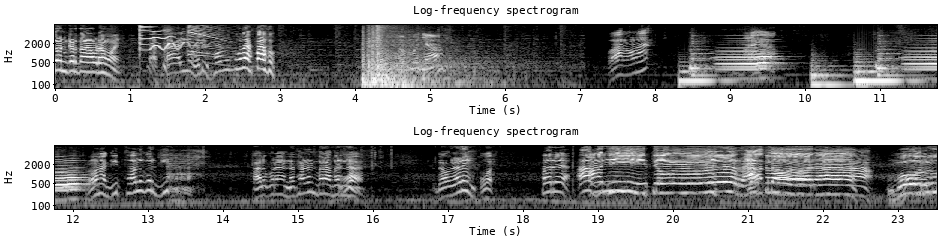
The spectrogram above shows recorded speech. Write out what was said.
ગાન કરતા આવડે હોય. તારી ઓલી હોમ બોલે પાછો. મજા. વાહ રોણા. રોણા ગીત ચાલુ કર ગીત. ચાલુ કર નથાડે ને બરાબર ના. ગાવ રેડી ને? ઓય. અરે આજી તો રાતોરા મોરુડા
